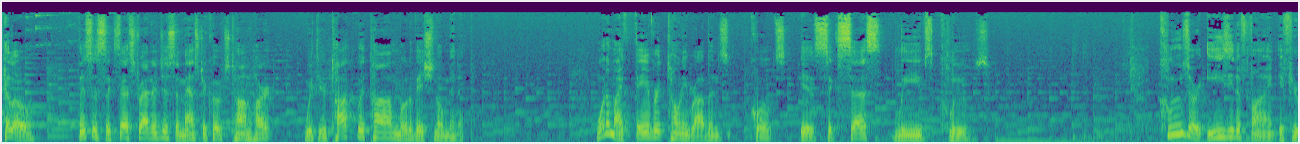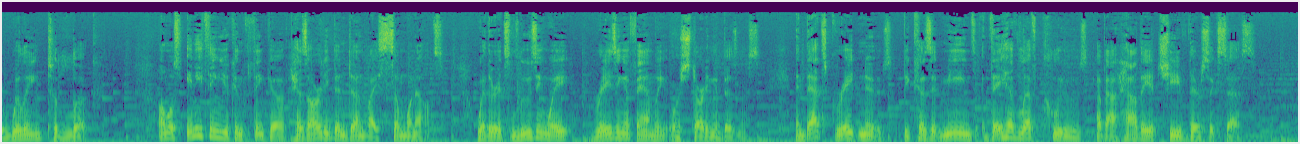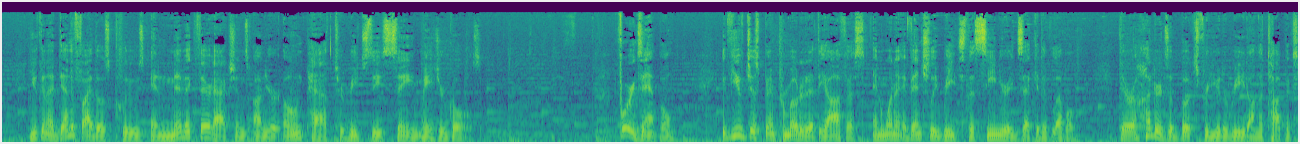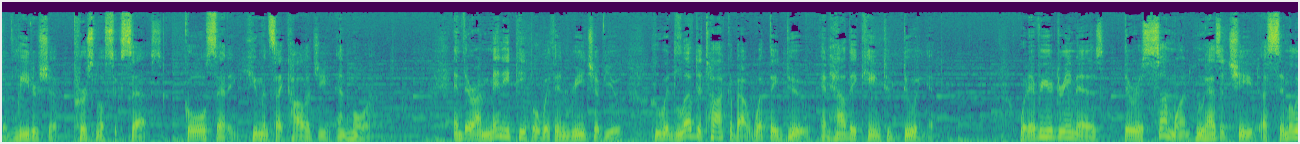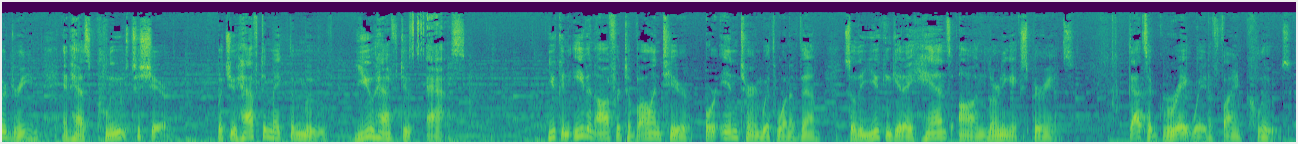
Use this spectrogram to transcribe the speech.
Hello, this is success strategist and master coach Tom Hart with your Talk with Tom Motivational Minute. One of my favorite Tony Robbins quotes is Success leaves clues. Clues are easy to find if you're willing to look. Almost anything you can think of has already been done by someone else, whether it's losing weight, raising a family, or starting a business. And that's great news because it means they have left clues about how they achieved their success. You can identify those clues and mimic their actions on your own path to reach these same major goals. For example, if you've just been promoted at the office and want to eventually reach the senior executive level, there are hundreds of books for you to read on the topics of leadership, personal success, goal setting, human psychology, and more. And there are many people within reach of you who would love to talk about what they do and how they came to doing it. Whatever your dream is, there is someone who has achieved a similar dream and has clues to share. But you have to make the move. You have to ask. You can even offer to volunteer or intern with one of them so that you can get a hands on learning experience. That's a great way to find clues.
